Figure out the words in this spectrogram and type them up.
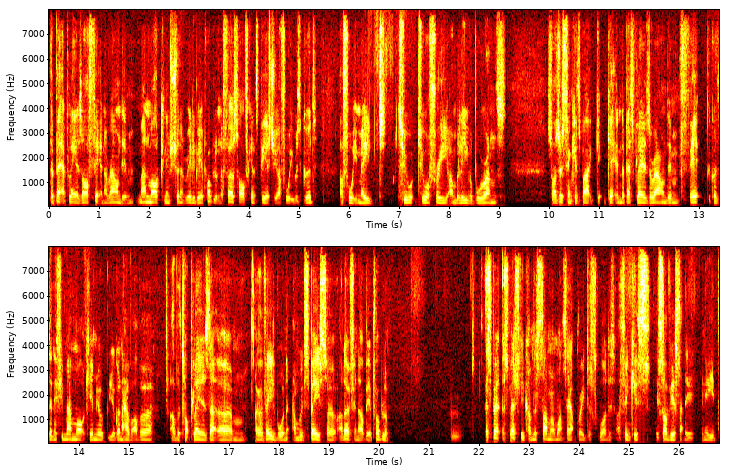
the better players are fitting around him, man marking him shouldn't really be a problem. The first half against PSG, I thought he was good. I thought he made two two or three unbelievable runs. So I just think it's about getting the best players around him fit because then if you man mark him, you're you're going to have other other top players that um, are available and with space. So I don't think that'll be a problem. Especially come the summer and once they upgrade the squad, I think it's it's obvious that they need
